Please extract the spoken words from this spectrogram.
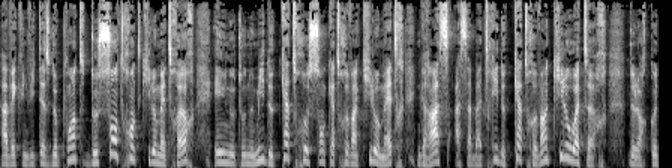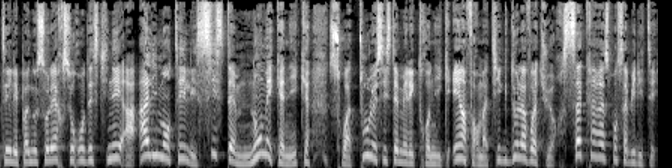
avec une vitesse de pointe de 130 km heure et une autonomie de 480 km grâce à sa batterie de 80 kWh. De leur côté, les panneaux solaires seront destinés à alimenter les systèmes non mécaniques, soit tout le système électronique et informatique de la voiture. Sacrée responsabilité.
